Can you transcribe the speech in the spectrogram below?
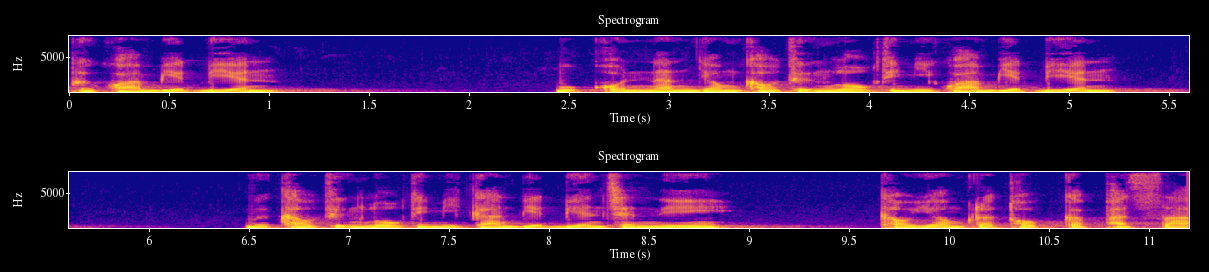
เพื่อความเบียดเบียน บุคคลนั้นย่อมเข้าถึงโลกที่มีความเบียดเบียน เมื่อเข้าถึงโลกที่มีการเบียดเบียนเช่นนี้ เขาย่อมกระทบกับผัสสะ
